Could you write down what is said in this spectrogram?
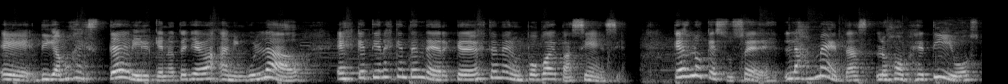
eh, digamos, estéril, que no te lleva a ningún lado, es que tienes que entender que debes tener un poco de paciencia. ¿Qué es lo que sucede? Las metas, los objetivos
